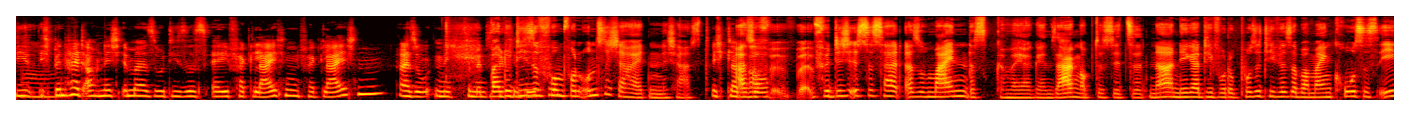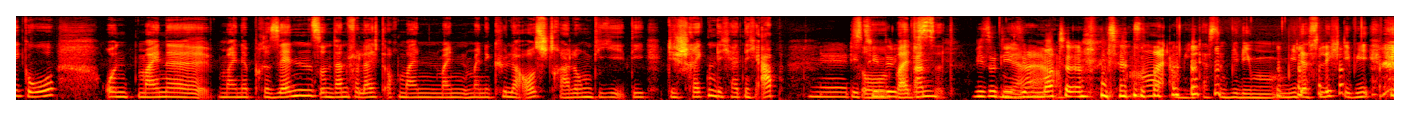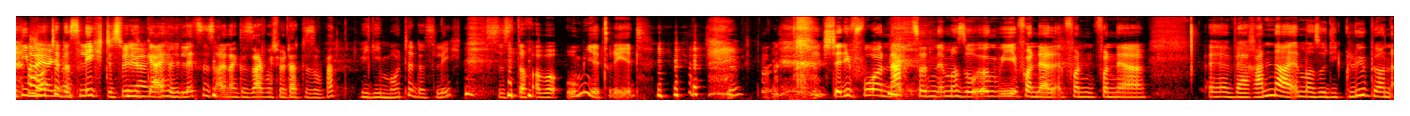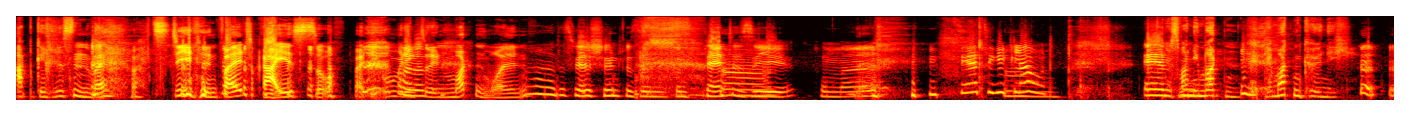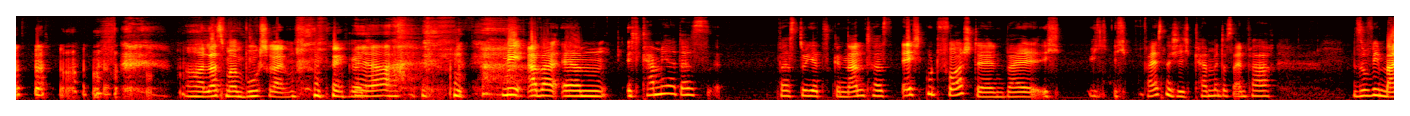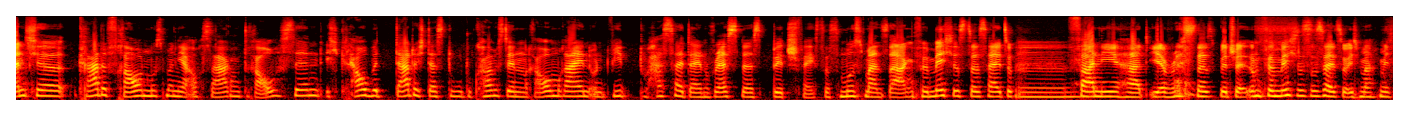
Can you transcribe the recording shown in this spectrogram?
die, mhm. ich bin halt auch nicht immer so dieses, ey, vergleichen, vergleichen. Also nicht zumindest. Weil du diese Hilfe. Form von Unsicherheiten nicht hast. Ich glaube also auch. Also für dich ist es halt, also mein, das können wir ja gerne sagen, ob das jetzt ne, negativ oder positiv ist, aber mein großes Ego und meine, meine Präsenz und dann vielleicht auch mein, mein, meine kühle Ausstrahlung, die, die, die schrecken dich halt nicht ab. Nee, die so, ziehen dich an. Wie so diese ja. Motte. Oh, wie, das, wie, die, wie das Licht, wie, wie die Motte ah, ja, genau. das Licht. Das finde ich ja, geil. Hat letztens einer gesagt, wo ich mir dachte, so, was? Wie die Motte das Licht? Das ist doch aber umgedreht. Stell dir vor, nachts sind immer so irgendwie von der, von, von der äh, Veranda immer so die Glühbirnen abgerissen, weil es die in den Wald reißt, so, weil die unbedingt oh, das, zu den Motten wollen. Oh, das wäre schön für so ein, so ein Fantasy-Roman. Wer hat sie geklaut? Mm. Ähm, das waren die Motten, der Mottenkönig. oh, lass mal ein Buch schreiben. ja. nee, aber ähm, ich kann mir das, was du jetzt genannt hast, echt gut vorstellen, weil ich, ich, ich weiß nicht, ich kann mir das einfach so wie manche, gerade Frauen muss man ja auch sagen, drauf sind. Ich glaube, dadurch, dass du, du kommst in den Raum rein und wie, du hast halt dein Restless Bitch Face, das muss man sagen. Für mich ist das halt so, mm. Funny hat ihr Restless Bitch Face. Und für mich ist es halt so, ich mache mich,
